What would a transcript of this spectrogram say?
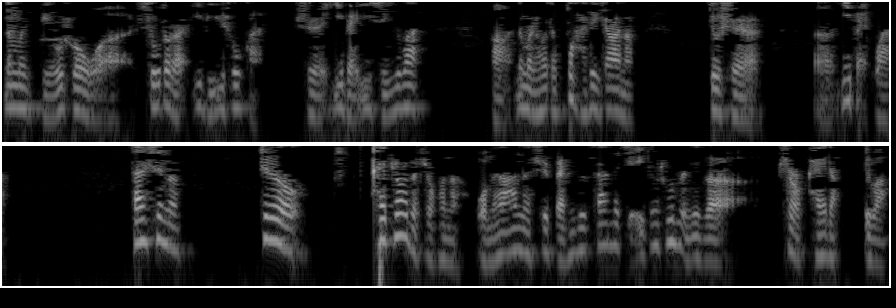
那么，比如说我收到了一笔预收款是一百一十一万啊，那么然后它不含税价呢就是呃一百万。但是呢，这个开票的时候呢，我们按的是百分之三的简易征收的那个票开的，对吧？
